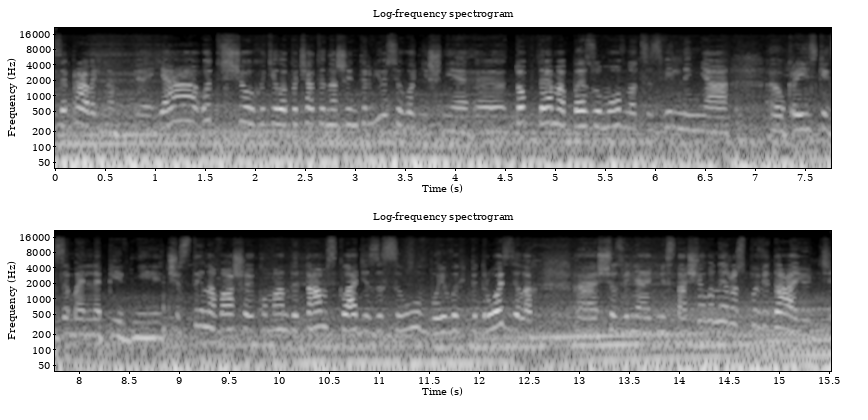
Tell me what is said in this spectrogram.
Все правильно. Я от що хотіла почати наше інтерв'ю сьогоднішнє. Е, Топ-тема безумовно це звільнення е, українських земель на півдні. Частина вашої команди там в складі ЗСУ в бойових підрозділах, е, що звільняють міста. Що вони розповідають?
